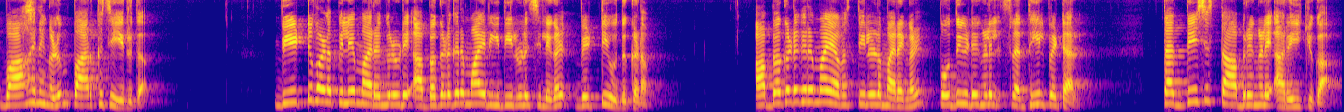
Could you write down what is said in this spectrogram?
വാഹനങ്ങളും പാർക്ക് ചെയ്യരുത്. വീട്ടുവളപ്പിലെ മരങ്ങളുടെ അപകടകരമായ രീതിയിലുള്ള ചിലകൾ വെട്ടിയൊതുക്കണം. അപകടകരമായ അവസ്ഥയിലുള്ള മരങ്ങൾ പൊതുയിടങ്ങളിൽ ശ്രദ്ധയിൽപ്പെട്ടാൽ തദ്ദേശ സ്ഥാപനങ്ങളെ അറിയിക്കുക.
